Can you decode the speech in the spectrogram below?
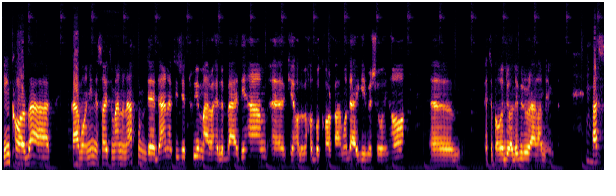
این کاربر قوانین سایت منو نخونده در نتیجه توی مراحل بعدی هم که حالا بخواد با کارفرما درگیر بشه و اینها اتفاق جالبی رو رقم نمیده پس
